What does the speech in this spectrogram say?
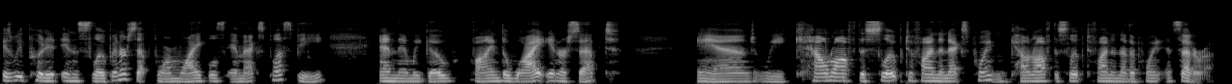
is we put it in slope-intercept form, y equals mx plus b, and then we go find the y-intercept, and we count off the slope to find the next point, and count off the slope to find another point, etc.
